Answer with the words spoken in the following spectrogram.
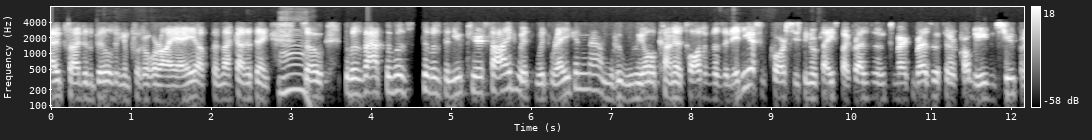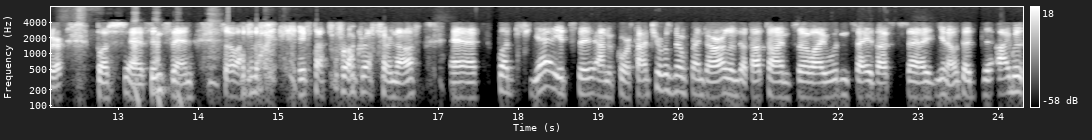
outside of the building and put RIA up and that kind of thing. Mm. So there was that. There was there was the nuclear side with with Reagan now, who we all kind of thought of as an idiot. Of course, he's been replaced by presidents, American presidents that are probably even stupider. But uh, since then, so I don't know if that's progress or not. Uh, but yeah, it's the and of course Thatcher was no friend to Ireland at that time, so I wouldn't say that uh, you know that I was.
